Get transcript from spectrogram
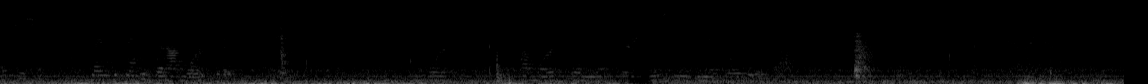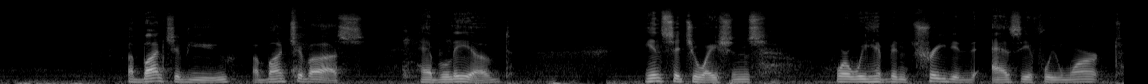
That just made me think that I'm worth it. I'm worth, I'm worth what he went through. He sees me as worthy of that. A bunch of you, a bunch of us, have lived in situations where we have been treated as if we weren't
